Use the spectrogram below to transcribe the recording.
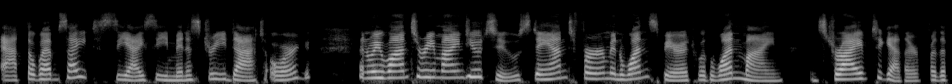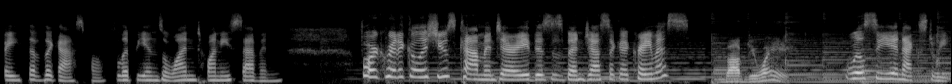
at the website cicministry.org. And we want to remind you to stand firm in one spirit with one mind and strive together for the faith of the gospel. Philippians 127. For Critical Issues Commentary, this has been Jessica Kramasz. Bob DeWaay. We'll see you next week.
